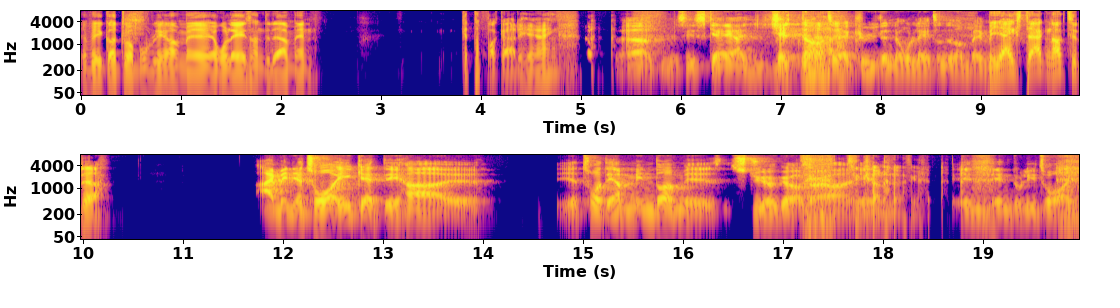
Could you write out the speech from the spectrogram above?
Jeg ved godt, du har problemer med rollatoren, det der, men get the fuck out of here, ikke? Ja, det vil sige, skal jeg hjælpe dig til at kyle den der rollator ned om bagved? Men jeg er ikke stærk nok til det der. Ej, men jeg tror ikke, at det har... Øh, jeg tror, det har mindre med styrke at gøre, end, end, end du lige tror. Ikke?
